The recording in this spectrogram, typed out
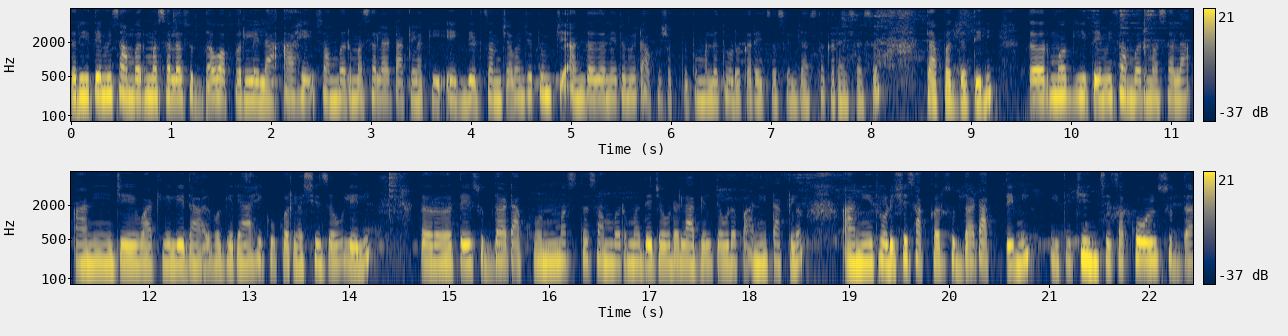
तर इथे मी सांबार मसालासुद्धा वापरलेला आहे. सांबार मसाला टाकला की एक दीड चमचा म्हणजे तुमची अंदाजाने तुम्ही टाकू शकता. तुम्हाला थोडं करायचं असेल जास्त करायचं असेल त्या पद्धतीने. तर मग इथे मी सांबार मसाला आणि जे वाटलेली डाळ वगैरे आहे कुकरला शिजवलेली तर ते सुद्धा टाकून मस्त सांबारमध्ये जेवढं लागेल तेवढं पाणी टाकलं. आणि थोडीशी साखरसुद्धा टाकते मी. इथे चिंचेचा कोळसुद्धा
